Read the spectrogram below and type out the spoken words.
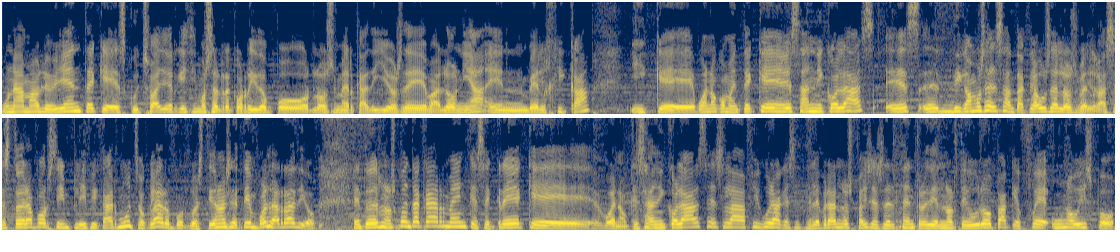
una amable oyente que escuchó ayer que hicimos el recorrido por los mercadillos de Balonia en Bélgica y que, bueno, comenté que San Nicolás es, eh, digamos, el Santa Claus de los belgas. Esto era por simplificar mucho, claro, por cuestiones de tiempo en la radio. Entonces nos cuenta Carmen que se cree que, bueno, que San Nicolás es la figura que se celebra en los países del centro y del norte de Europa, que fue un obispo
